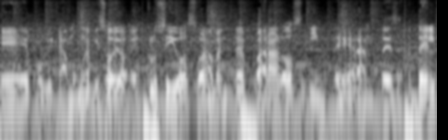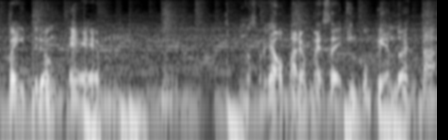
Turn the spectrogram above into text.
eh, publicamos un episodio exclusivo solamente para los integrantes del Patreon. Nosotros llevamos varios meses incumpliendo esta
